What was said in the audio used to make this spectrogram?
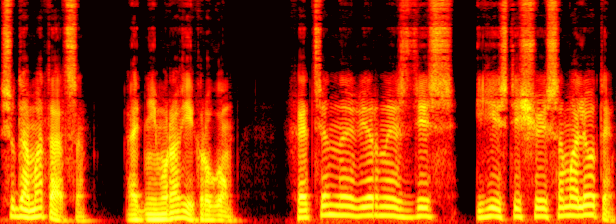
сюда мотаться? Одни муравьи кругом. Хотя, наверное, здесь есть еще и самолеты.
